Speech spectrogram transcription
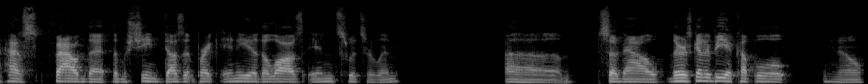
has found that the machine doesn't break any of the laws in Switzerland. Um, so now there's going to be a couple, you know,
